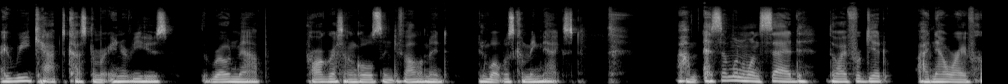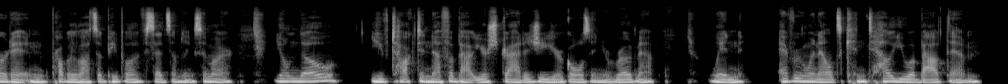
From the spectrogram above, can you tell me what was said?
I recapped customer interviews, the roadmap, progress on goals and development, and what was coming next. Um, as someone once said, though I forget I now where I've heard it, and probably lots of people have said something similar, you'll know you've talked enough about your strategy, your goals, and your roadmap when everyone else can tell you about them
